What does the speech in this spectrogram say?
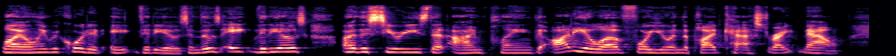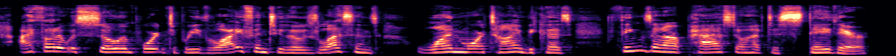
Well, I only recorded eight videos and those eight videos are the series that I'm playing the audio of for you in the podcast right now. I thought it was so important to breathe life into those lessons one more time because things in our past don't have to stay there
